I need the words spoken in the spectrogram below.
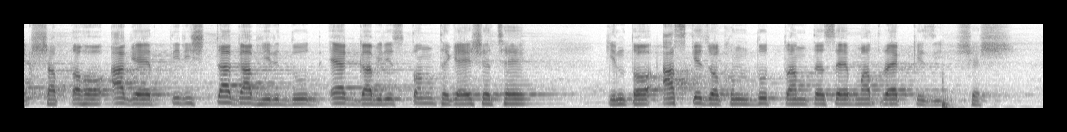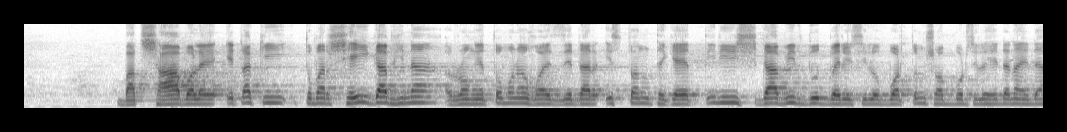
এক সপ্তাহ আগে তিরিশটা গাভীর দুধ এক গাভীর স্তন থেকে এসেছে। কিন্তু আজকে যখন দুধ টানতেছে মাত্র এক কেজি শেষ। বাদশাহ বলে, এটা কি তোমার সেই গাভী না? রঙে তো মনে হয় যেটার স্তন থেকে তিরিশ গাভীর দুধ বেরিয়েছিল, বর্তন সব বলছিল এটা না এটা?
